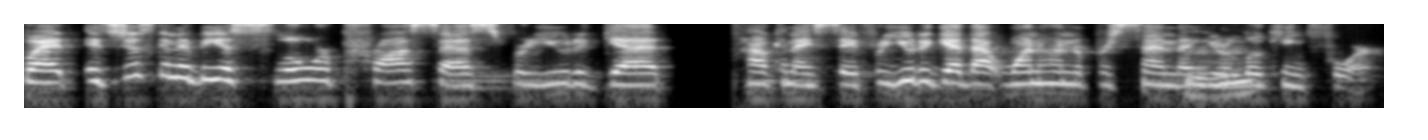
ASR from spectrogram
but it's just going to be a slower process for you to get, how can I say, for you to get that 100% that mm-hmm. you're looking for.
